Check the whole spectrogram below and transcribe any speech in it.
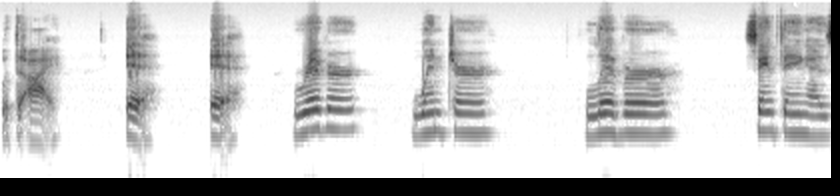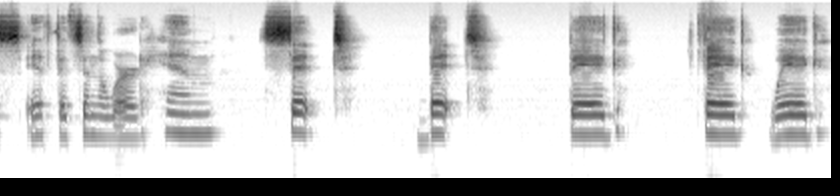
with the I. I, I. River, winter, liver. Same thing as if it's in the word him, sit, bit, big, fig, wig.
